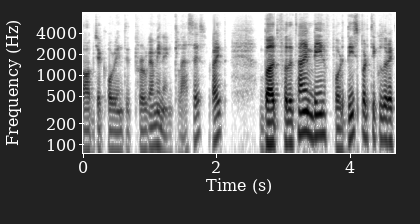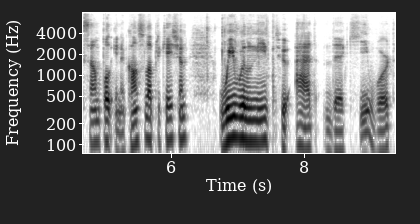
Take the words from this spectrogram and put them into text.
object-oriented programming and classes, right? But for the time being, for this particular example in a console application, we will need to add the keyword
